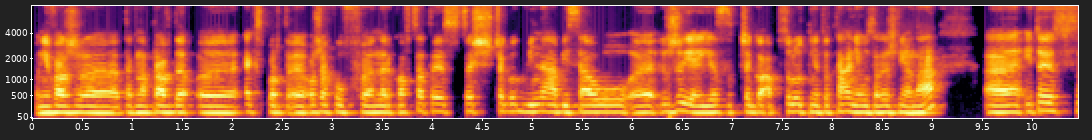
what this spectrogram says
ponieważ e, tak naprawdę e, eksport e, orzechów nerkowca to jest coś, z czego Gwinea-Bissau żyje, jest z czego absolutnie totalnie uzależniona. I to jest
